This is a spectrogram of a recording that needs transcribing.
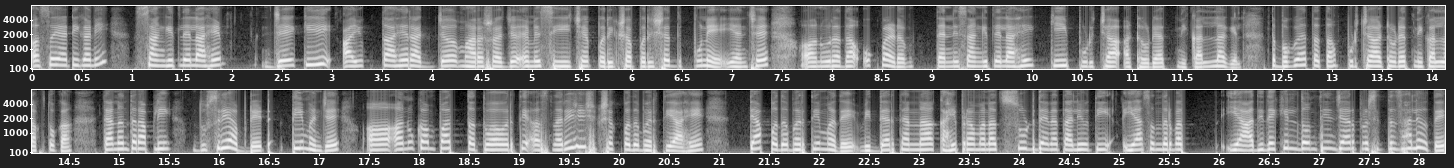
असं या ठिकाणी सांगितलेलं आहे. जे की आयुक्त आहे राज्य महाराष्ट्र राज्य एम एस सीईचे परीक्षा परिषद पुणे यांचे अनुराधा ओक मॅडम. त्यांनी सांगितलेलं आहे की पुढच्या आठवड्यात निकाल लागेल. तर बघूयात आता पुढच्या आठवड्यात निकाल लागतो का? त्यानंतर आपली दुसरी अपडेट ती म्हणजे अनुकंपात अनुकंपा तत्वावरती असणारी जी शिक्षक पदभरती आहे त्या पदभरतीमध्ये विद्यार्थ्यांना काही प्रमाणात सूट देण्यात आली होती. या संदर्भात याआधी देखील दोन तीन जे आर प्रसिद्ध झाले होते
